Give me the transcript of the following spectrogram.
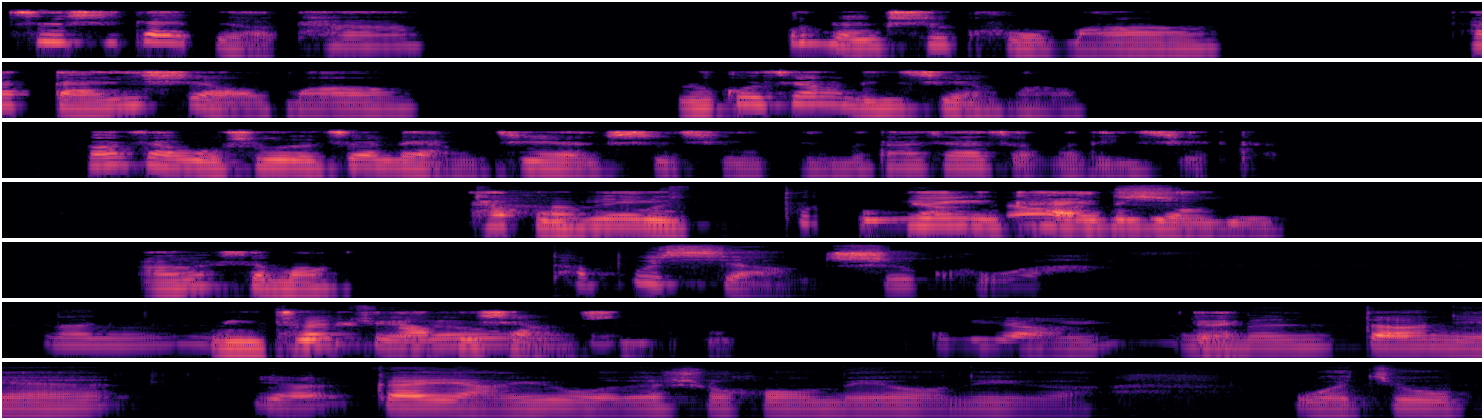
这是代表他不能吃苦吗？他胆小吗？能够这样理解吗？刚才我说的这两件事情，你们大家怎么理解的？他不愿意，不愿意开那种啊？什么？他不想吃苦啊？那你他觉得不想吃苦？养育你们当年养该养育我的时候没有那个，我就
